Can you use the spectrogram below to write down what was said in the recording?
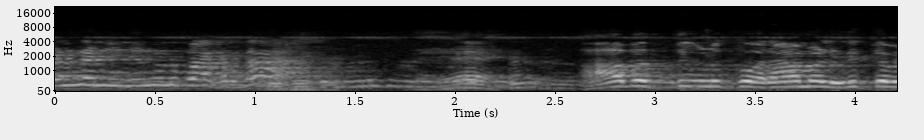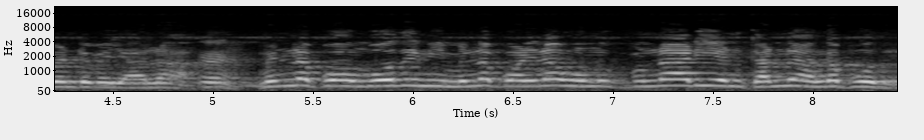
பெண்ணை நீ நின்னு பாக்குறதா? ஆபத்து உனக்கு வராமல் இருக்க வேண்டுமே யாரா? முன்ன போகும்போது நீ முன்ன போனீன்னா உனக்கு முன்னாடி என் கண்ணு அங்க போகுது.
